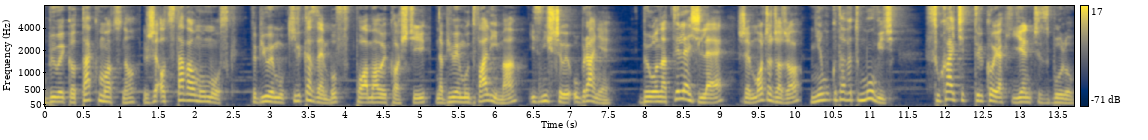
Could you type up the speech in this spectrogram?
Pobiły go tak mocno, że odstawał mu mózg. Wybiły mu kilka zębów, połamały kości, nabiły mu dwa lima i zniszczyły ubranie. Było na tyle źle, że Mojo Jojo nie mógł nawet mówić. Słuchajcie tylko jak jęczy z bólu.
